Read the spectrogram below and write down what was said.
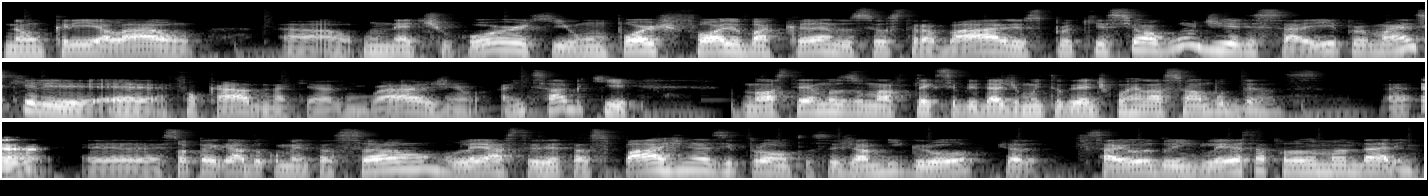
não cria lá um, uh, um network, um portfólio bacana dos seus trabalhos, porque se algum dia ele sair, por mais que ele é focado naquela linguagem, a gente sabe que nós temos uma flexibilidade muito grande com relação à mudança. Né? Uhum. É só pegar a documentação, ler as 300 páginas e pronto, você já migrou, já saiu do inglês, está falando mandarim.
